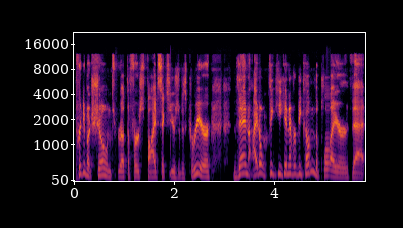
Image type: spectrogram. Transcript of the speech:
pretty much shown throughout the first five, six years of his career, then I don't think he can ever become the player that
